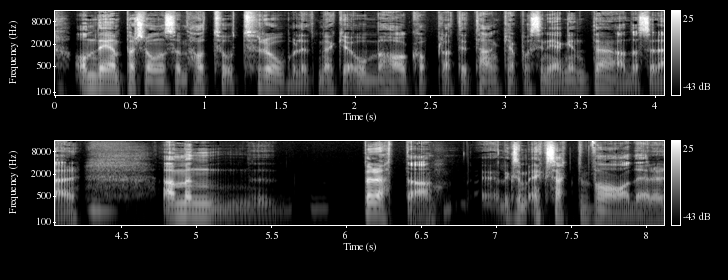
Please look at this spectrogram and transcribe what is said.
om det är en person som har otroligt mycket obehag kopplat till tankar på sin egen död och sådär, ja men berätta liksom exakt vad är det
